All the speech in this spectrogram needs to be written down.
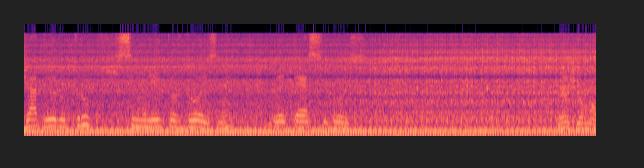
já do Eurotruck Simulator 2, né? Do ETS 2. É, já é uma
